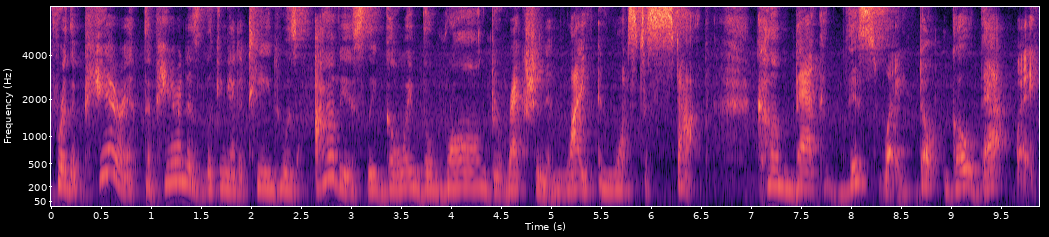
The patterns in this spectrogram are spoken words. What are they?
For the parent, the parent is looking at a teen who is obviously going the wrong direction in life and wants to stop. Come back this way, don't go that way.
